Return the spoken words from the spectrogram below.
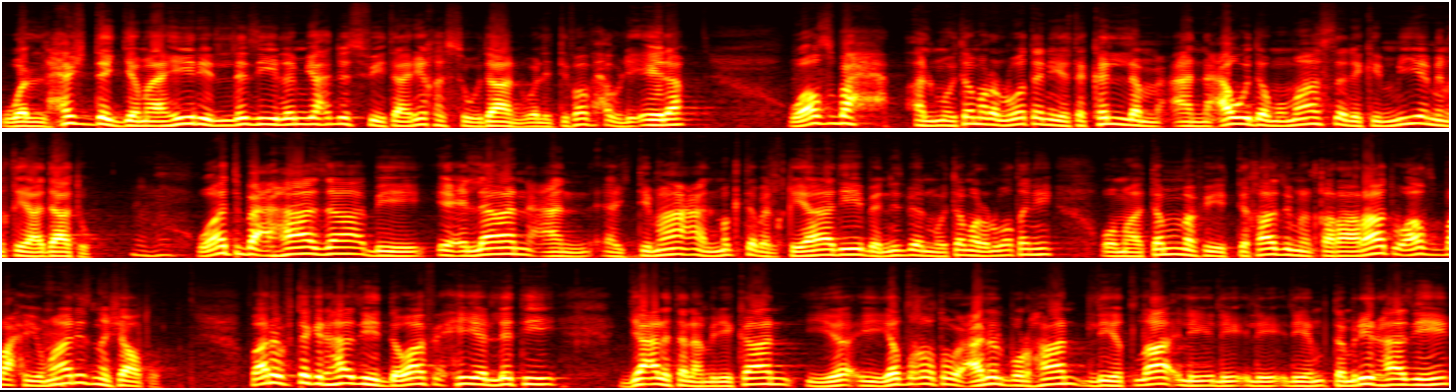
والحشد الجماهيري الذي لم يحدث في تاريخ السودان والاتفاق حول إيلا وأصبح المؤتمر الوطني يتكلم عن عودة مماثلة لكمية من قياداته. وأتبع هذا بإعلان عن اجتماع المكتب القيادي بالنسبة للمؤتمر الوطني وما تم في اتخاذه من قرارات وأصبح يمارس نشاطه. فأنا أفتكر هذه الدوافع هي التي جعلت الأمريكان يضغطوا على البرهان لإطلاق لتمرير هذه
